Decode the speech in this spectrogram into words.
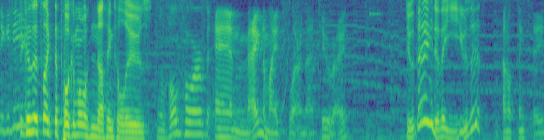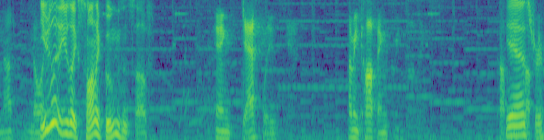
Diggy dig. Because it's like the Pokemon with nothing to lose. well, Voltorb and Magnemites learn that too, right? Do they? Do they use it? I don't think they not know. Usually they use like sonic booms and stuff. and Ghastlies. I mean Koffings. Koffing, Yeah, that's Koffing. true.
